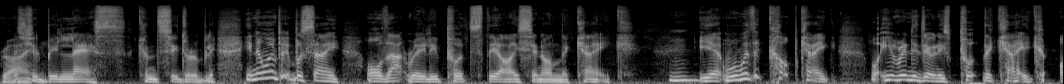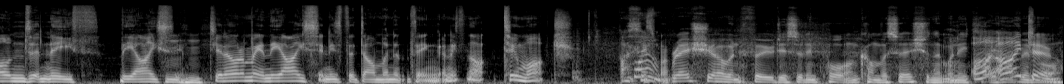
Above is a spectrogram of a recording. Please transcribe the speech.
Right. It should be less considerably. You know when people say, "Oh, that really puts the icing on the cake." Mm. Yeah, well, with a cupcake, what you're really doing is put the cake underneath the icing. Mm-hmm. Do you know what I mean? The icing is the dominant thing, and it's not too much. I think Wow. ratio and food is an important conversation that we need to be I, I do. more.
